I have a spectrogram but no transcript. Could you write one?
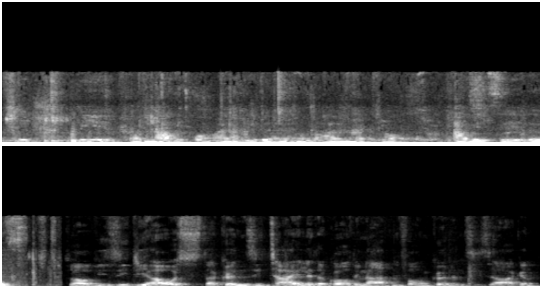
Die, Koordinatenform einer Ebene mit normalen Vektor ABC ist So, wie sieht die aus? Da können Sie Teile der Koordinatenform können Sie sagen.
